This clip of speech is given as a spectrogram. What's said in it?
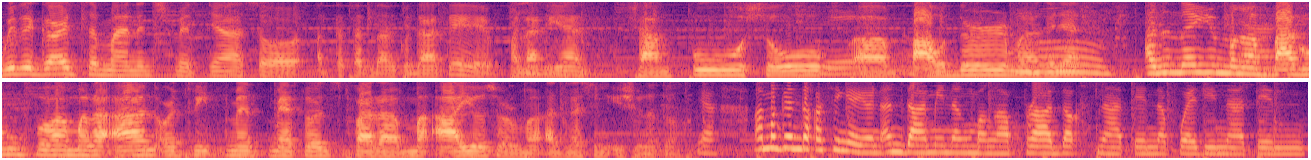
With regards sa management niya, so at tatandaan ko dati, palagi yan, shampoo, soap, Yes. um, powder, mga ganyan. Ano na yung mga bagong pamamaraan or treatment methods para maayos or ma-address yung issue na to? Yeah. Ang maganda kasi ngayon, ang dami ng mga products natin na pwede natin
